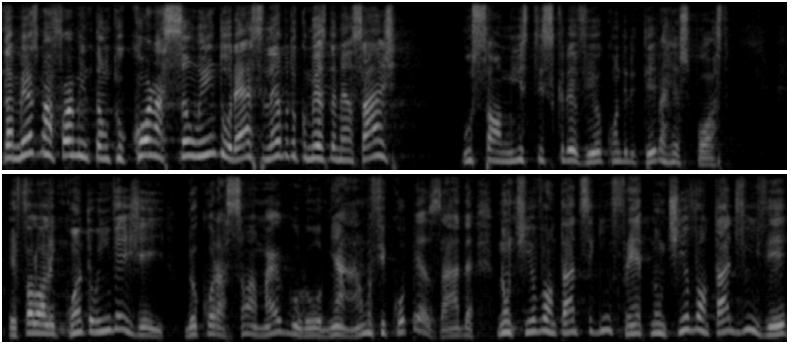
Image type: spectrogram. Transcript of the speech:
Da mesma forma, então, que o coração endurece, lembra do começo da mensagem? O salmista escreveu quando ele teve a resposta. Ele falou: Olha, enquanto eu invejei, meu coração amargurou, minha alma ficou pesada, não tinha vontade de seguir em frente, não tinha vontade de viver,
